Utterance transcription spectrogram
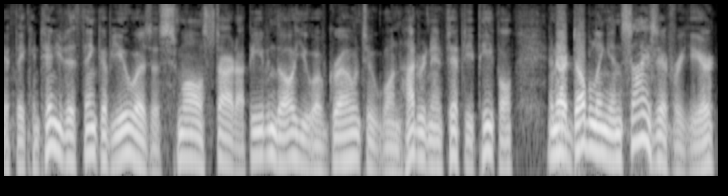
If they continue to think of you as a small startup, even though you have grown to 150 people and are doubling in size every year,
